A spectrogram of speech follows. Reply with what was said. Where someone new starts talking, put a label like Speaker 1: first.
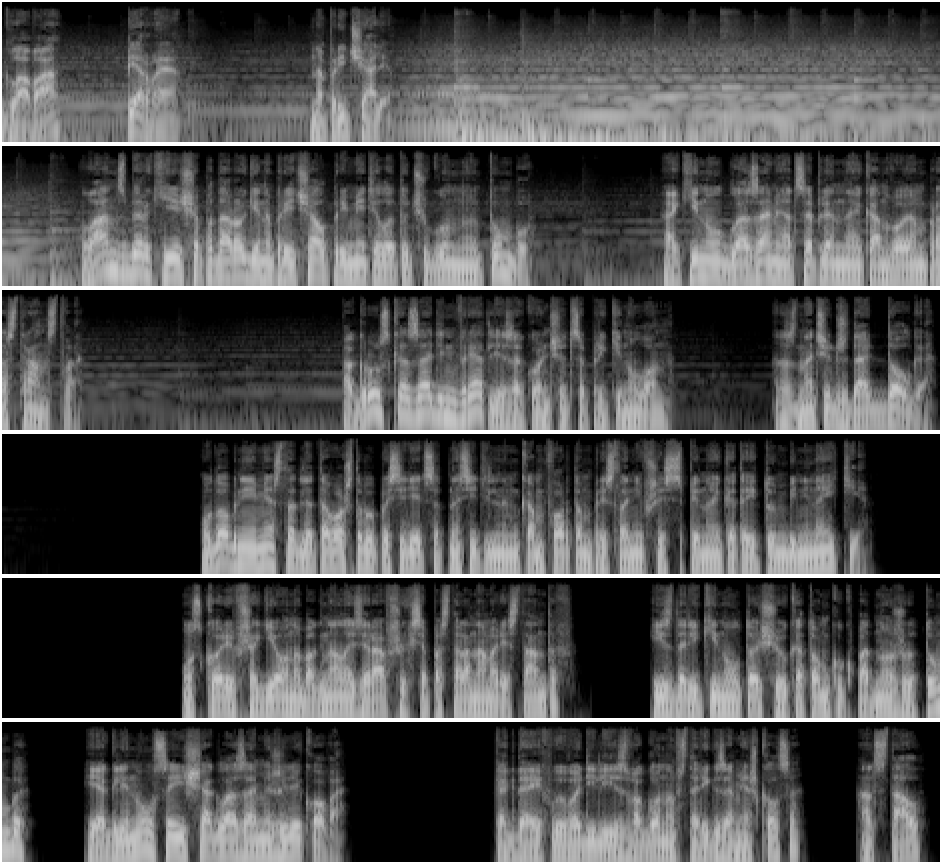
Speaker 1: Глава 1. На причале. Ландсберг еще по дороге на причал приметил эту чугунную тумбу, окинул глазами оцепленное конвоем пространство. Погрузка за день вряд ли закончится, прикинул он. Значит, ждать долго. Удобнее место для того, чтобы посидеть с относительным комфортом, прислонившись спиной к этой тумбе, не найти. Ускорив шаги, он обогнал озиравшихся по сторонам арестантов, издали кинул тощую котомку к подножию тумбы и оглянулся, ища глазами Жилякова. Когда их выводили из вагонов, старик замешкался, отстал,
